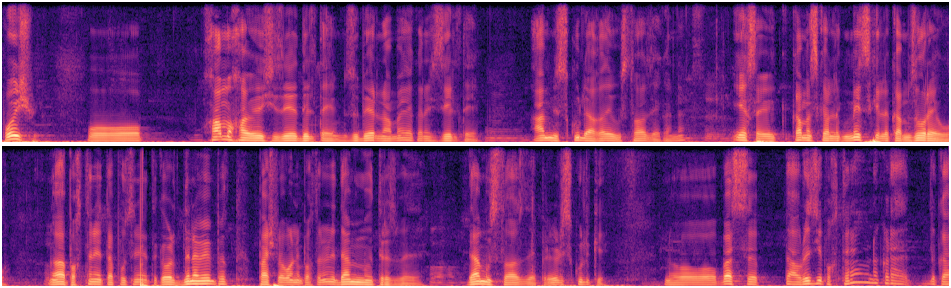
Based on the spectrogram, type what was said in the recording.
پوه شوې او خامخا ویل چې زه دلته یم زبیر نامه یې کنه چې دلته یم هم اسکول هغه دی استاد دی کنه یو سړی کم از کم لږ میس کې لږ کمزوری و نو پښتنې ته پوښتنې ته کول دنه مې پښ په باندې پښتنې دا مې مترز وای دا مې استاد دی پرایویټ سکول کې نو بس دا ورځې پښتنه ونه کړه لکه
